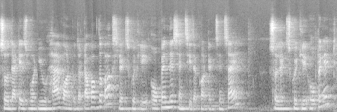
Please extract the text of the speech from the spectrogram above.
So that is what you have onto the top of the box. Let's quickly open this and see the contents inside. So let's quickly open it.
